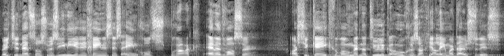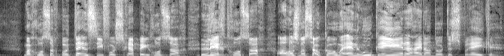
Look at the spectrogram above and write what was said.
Weet je, net zoals we zien hier in Genesis 1, God sprak en het was er. Als je keek gewoon met natuurlijke ogen, zag je alleen maar duisternis. Maar God zag potentie voor schepping. God zag licht. God zag alles wat zou komen. En hoe creëerde hij dat? Door te spreken.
